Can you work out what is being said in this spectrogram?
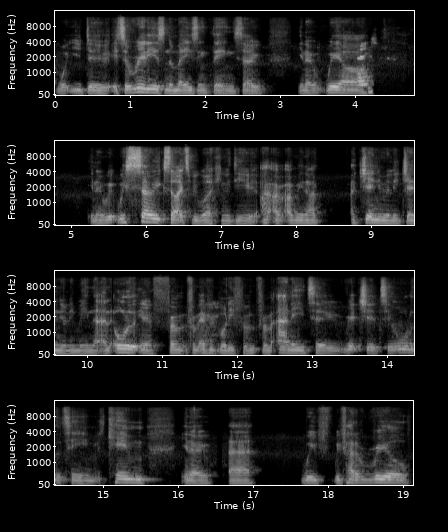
what you do, it's a really is an amazing thing. So, you know, we are, you know, we, are so excited to be working with you. I, I, I mean, I I genuinely, genuinely mean that. And all of you know, from from everybody, from from Annie to Richard to all of the team, Kim, you know, uh, we've we've had a real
